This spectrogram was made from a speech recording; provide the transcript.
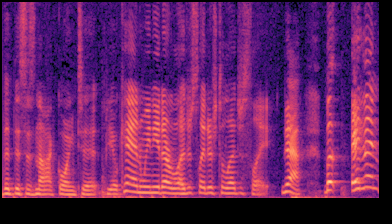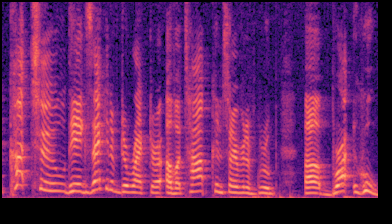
that this is not going to be okay, and we need our legislators to legislate. Yeah, but and then cut to the executive director of a top conservative group, uh, bra- who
